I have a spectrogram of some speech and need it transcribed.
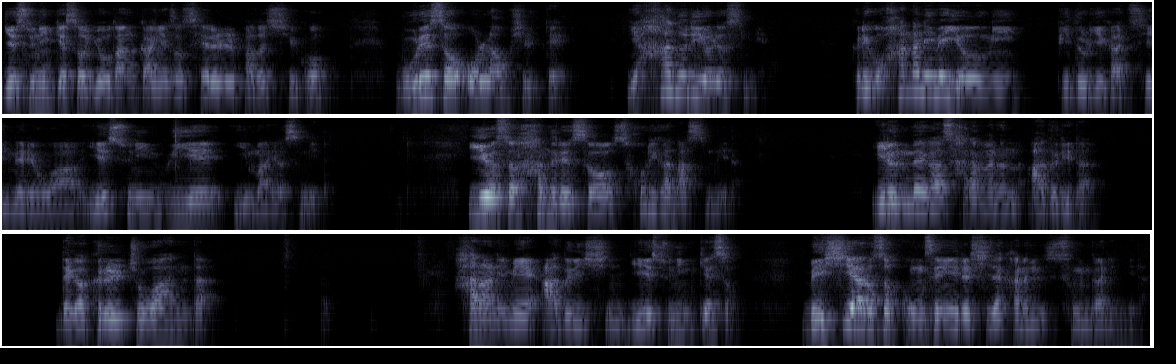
예수님께서 요단강에서 세례를 받으시고 물에서 올라오실 때 이 하늘이 열렸습니다. 그리고 하나님의 영이 비둘기 같이 내려와 예수님 위에 임하였습니다. 이어서 하늘에서 소리가 났습니다. 이는 내가 사랑하는 아들이다. 내가 그를 좋아한다. 하나님의 아들이신 예수님께서 메시아로서 일을 시작하는 순간입니다.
